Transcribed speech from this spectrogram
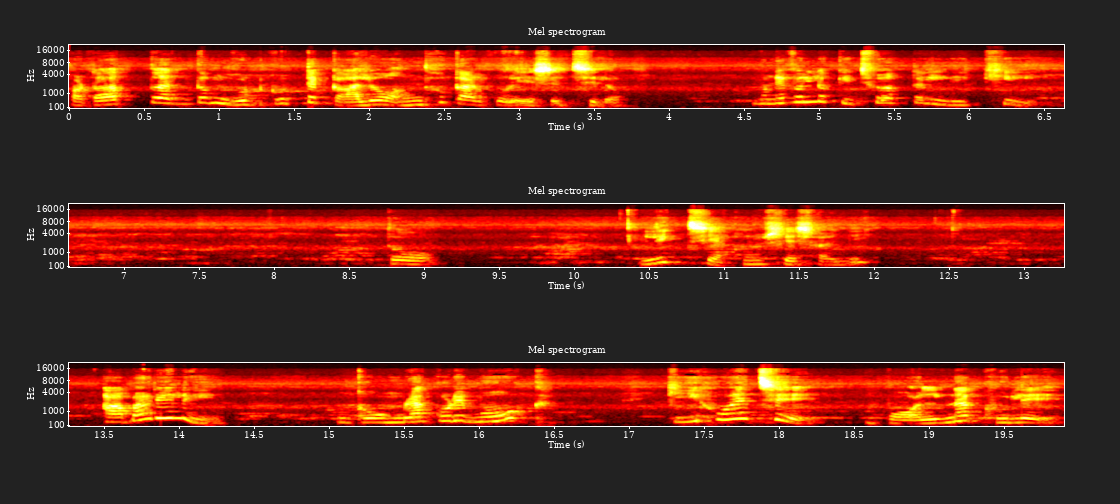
হঠাৎ তো একদম গুটগুটে কালো অন্ধকার করে এসেছিল। মনে পড়ল কিছু একটা লিখি। তো লিখছি, এখনও শেষ হয়নি। আবার এলি গোমরা করে মুখ। কি হয়েছে? বল না খুলে।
